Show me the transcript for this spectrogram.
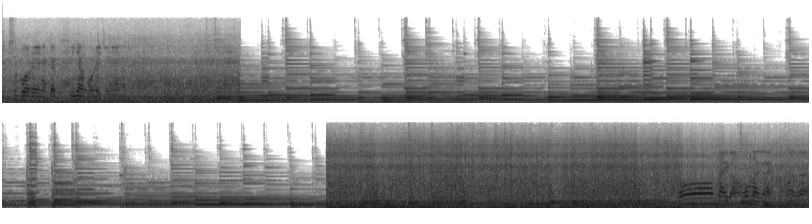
유튜버라니까 그냥 보내주네. Oh my god, oh my god, oh my god.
